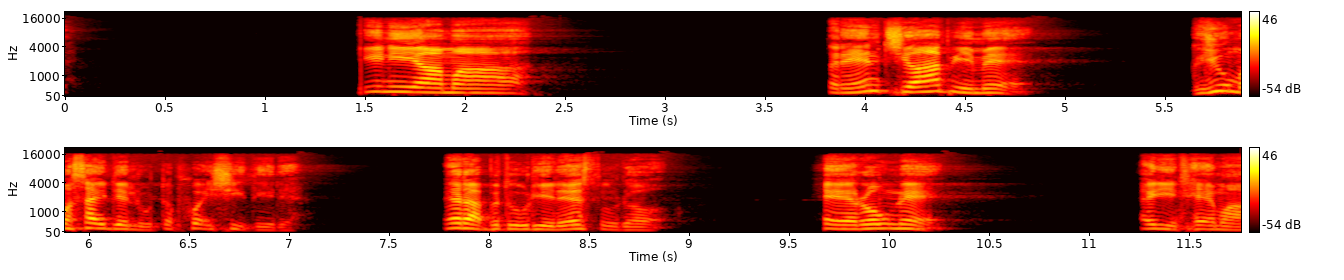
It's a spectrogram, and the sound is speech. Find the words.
တယ်။ဒီနေရာမှာ တရင်ကြားပြီမဲ့ဂယုမဆိုင်တဲ့လူတစ်ဖွဲ့ရှိသေးတယ်။အဲ့ဒါဘယ်သူတွေလဲဆိုတော့ဟေရုံနဲ့အဲ့ဒီထဲမှာ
